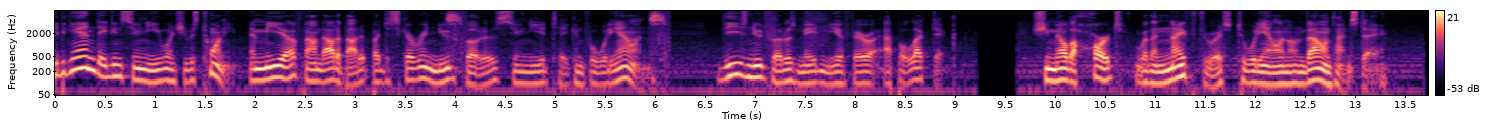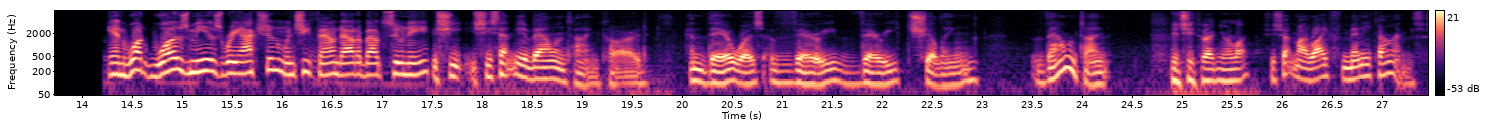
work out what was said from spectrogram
He began dating Soon-Yi when she was 20, and Mia found out about it by discovering nude photos Soon-Yi had taken for Woody Allen. These nude photos made Mia Farrow apoplectic, she mailed a heart with a knife through it to Woody Allen on Valentine's Day. And what was Mia's reaction when she found out about Soon-Yi? She, she sent me a Valentine card, and there was a very, very chilling Valentine. Did she threaten your life? She threatened my life many times.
